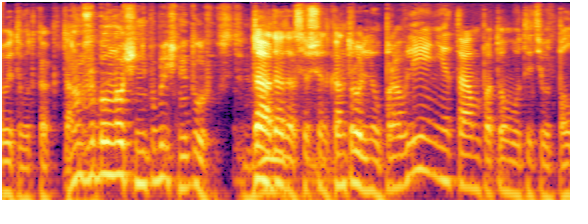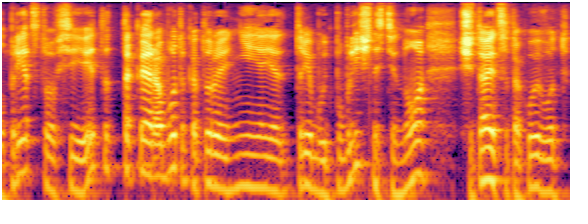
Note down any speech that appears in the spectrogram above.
то это вот как там... он же был на очень непубличной должности. Да, да, да, совершенно контрольное управление, там потом вот эти вот полпредства все. Это такая работа, которая не требует публичности, но считается такой вот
